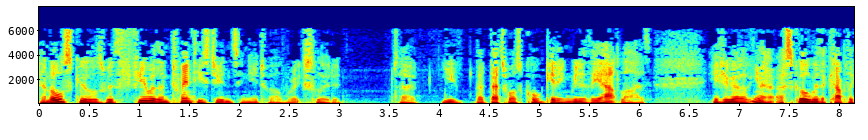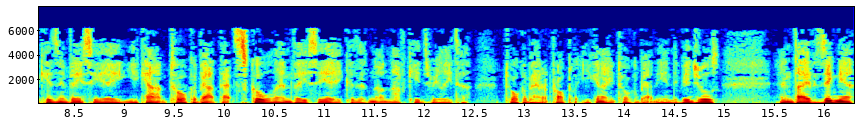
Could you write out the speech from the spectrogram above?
and all schools with fewer than 20 students in Year 12 were excluded. So you, that, that's what's called getting rid of the outliers. If you've got you know, a school with a couple of kids in VCE, you can't talk about that school and VCE because there's not enough kids really to talk about it properly. You can only talk about the individuals. And David Zyngier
